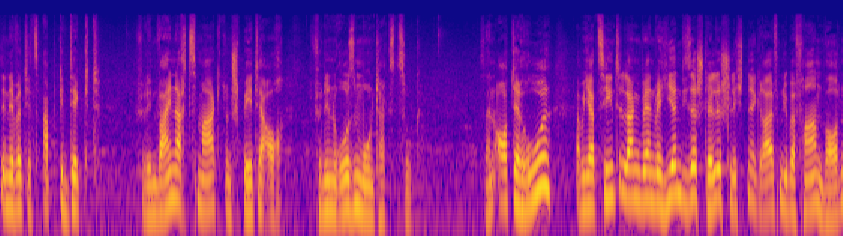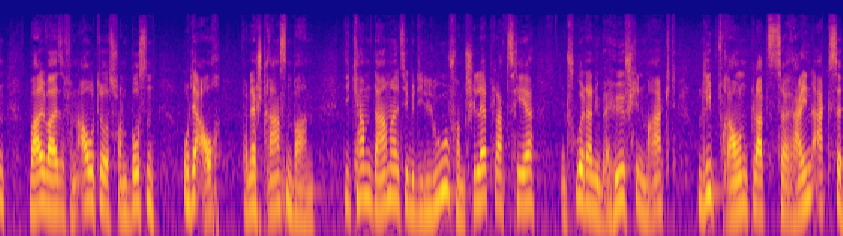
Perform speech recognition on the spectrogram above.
denn er wird jetzt abgedeckt für den Weihnachtsmarkt und später auch für den Rosenmontagszug. Es ist ein Ort der Ruhe, aber jahrzehntelang wären wir hier an dieser Stelle schlicht und ergreifend überfahren worden, wahlweise von Autos, von Bussen oder auch von der Straßenbahn. Die kam damals über die Luh vom Schillerplatz her und fuhr dann über Höfchen, Markt und Liebfrauenplatz zur Rheinachse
